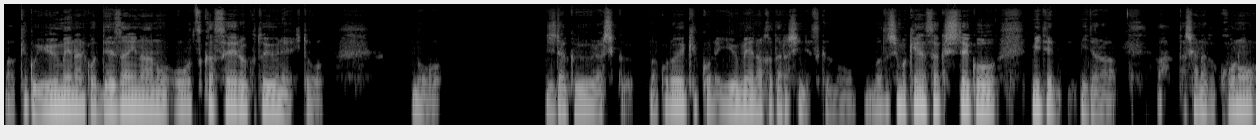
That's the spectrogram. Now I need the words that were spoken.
まあ、結構有名なこうデザイナーの大塚清六というね、人の自宅らしく、まあ、これ結構ね、有名な方らしいんですけども、私も検索してこう、見てみたら、あ、確かなんかこの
